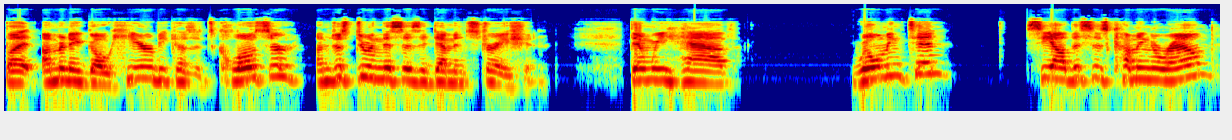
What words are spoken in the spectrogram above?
But I'm going to go here because it's closer. I'm just doing this as a demonstration. Then we have Wilmington. See how this is coming around?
